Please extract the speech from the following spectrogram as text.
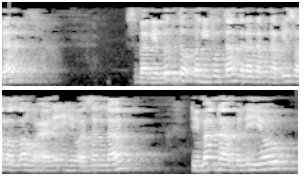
Dan sebagai bentuk pengikutan terhadap Nabi sallallahu alaihi wasallam di mana beliau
